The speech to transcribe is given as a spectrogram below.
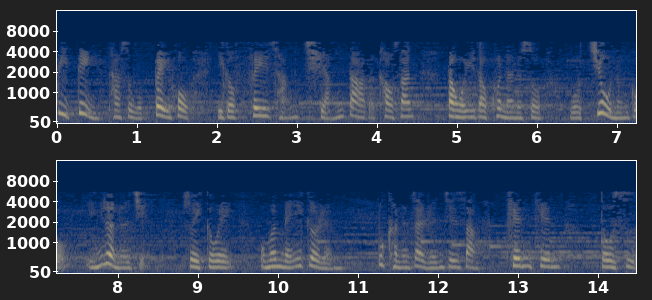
必定它是我背后一个非常强大的靠山。当我遇到困难的时候，我就能够迎刃而解。所以各位，我们每一个人不可能在人间上天天都是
